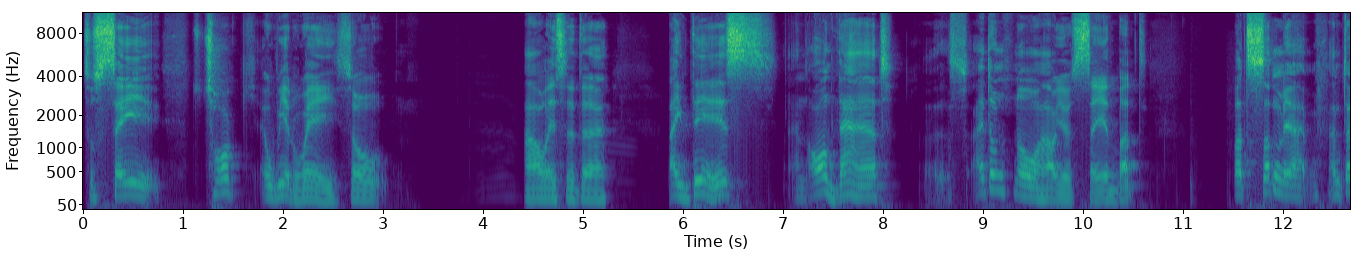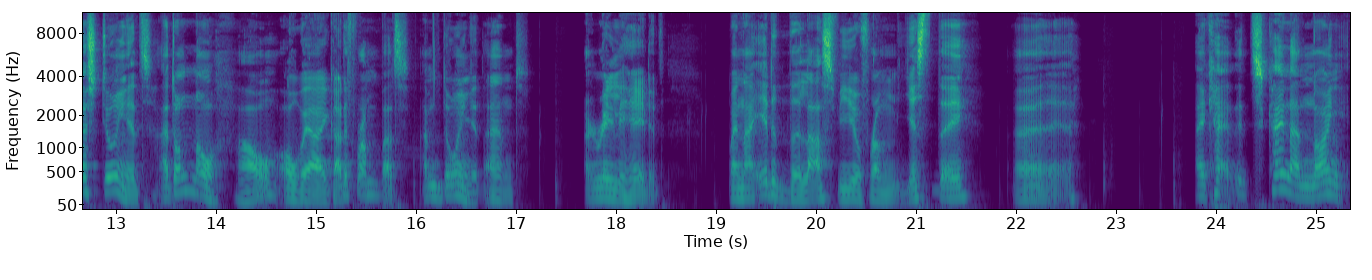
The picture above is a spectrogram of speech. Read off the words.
to say to talk a weird way. So how is it uh, like this and all that? I don't know how you say it, but but suddenly I'm, I'm just doing it. I don't know how or where I got it from, but I'm doing it and I really hate it when I edited the last video from yesterday, uh, I can it's kind of annoying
